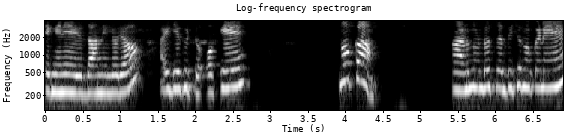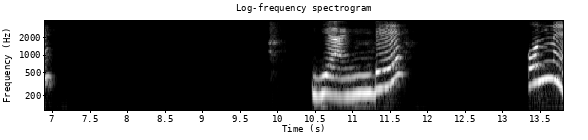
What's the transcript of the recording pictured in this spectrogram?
എങ്ങനെ എഴുതാന്നുള്ളൊരു ഐഡിയ കിട്ടും. ഓക്കെ? നോക്കാം. കാണുന്നുണ്ടോ? ശ്രദ്ധിച്ചു നോക്കണേ. രണ്ട് ഒന്ന്.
